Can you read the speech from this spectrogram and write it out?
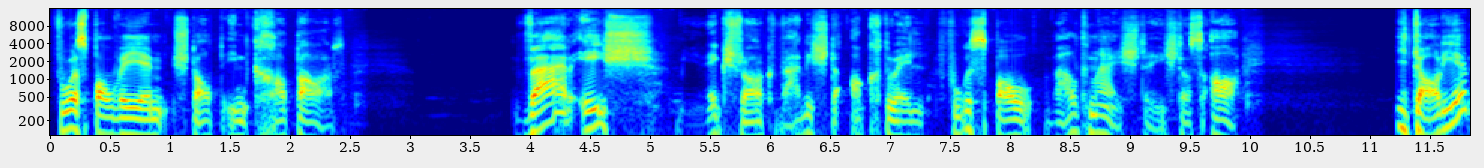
Fußball-WM statt in Katar. Wer ist nächste Frage, wer ist der aktuelle Fußball-Weltmeister? Ist das A. Italien?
